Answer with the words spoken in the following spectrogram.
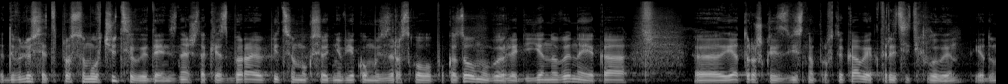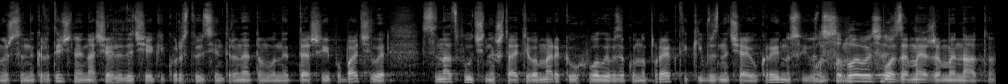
дивлюся, це просто мовчу цілий день. Знаєш, так я збираю підсумок сьогодні в якомусь зразково-показовому вигляді. Є новина, яка е, я трошки, звісно, провтикав, як 30 хвилин. Я думаю, що це не критично. І наші глядачі, які користуються інтернетом, вони теж її побачили. Сенат Сполучених Штатів Америки ухвалив законопроект, який визначає Україну союзником Особливий це- поза межами НАТО.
